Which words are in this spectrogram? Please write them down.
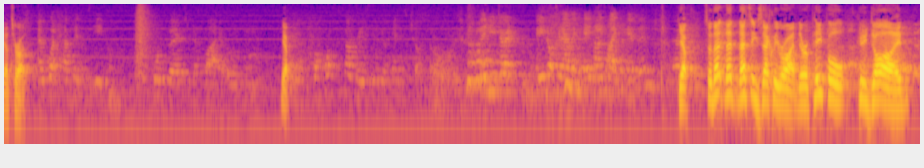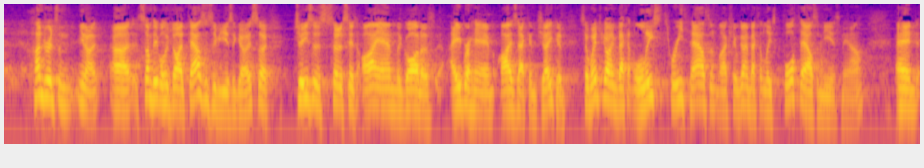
that's right. And what happens if you're burnt in a fire or you, Yep. for some reason your head is chopped off? then you don't, are you not going to have a head in like heaven? Yep. So that, that, that's exactly right. There are people who died hundreds and, you know, uh, some people who died thousands of years ago. So Jesus sort of says, I am the God of Abraham, Isaac, and Jacob. So we're going back at least 3,000, well, actually, we're going back at least 4,000 years now. And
